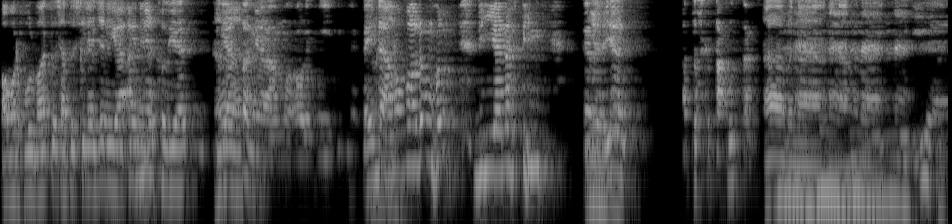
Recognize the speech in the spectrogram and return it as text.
powerful banget tuh satu scene aja nih Kelihatannya kelihat kelihatan ya sama oleh pengikutnya. Beda sama Voldemort dihianatin karena Iya, dia atas ketakutan. Ah benar benar benar. Iya.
